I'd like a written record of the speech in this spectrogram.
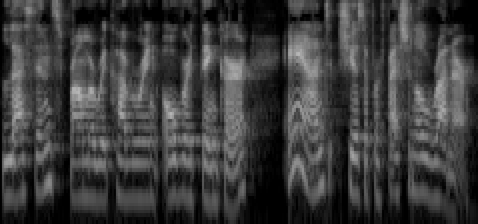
Lessons from a Recovering Overthinker. And she is a professional runner.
